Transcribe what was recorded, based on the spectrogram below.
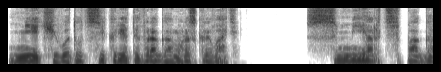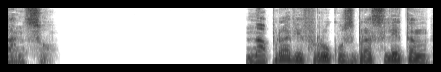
Нечего тут секреты врагам раскрывать. Смерть поганцу! Направив руку с браслетом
